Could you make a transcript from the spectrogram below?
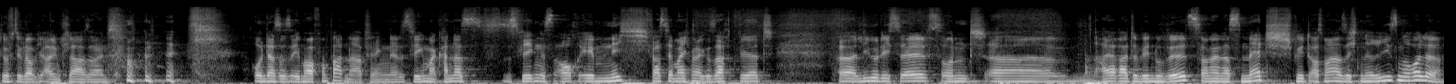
dürfte, glaube ich, allen klar sein. Und das ist eben auch vom Partner abhängt. Ne? Deswegen, man kann das, deswegen ist auch eben nicht, was ja manchmal gesagt wird, äh, liebe dich selbst und äh, heirate, wen du willst, sondern das Match spielt aus meiner Sicht eine Riesenrolle.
